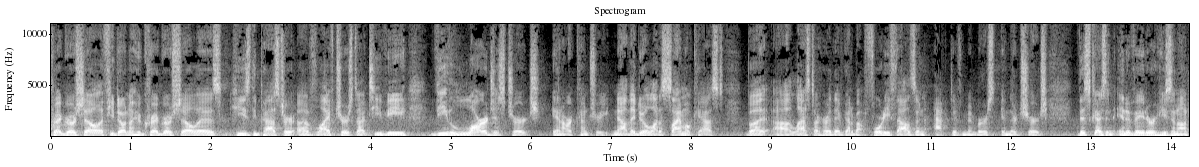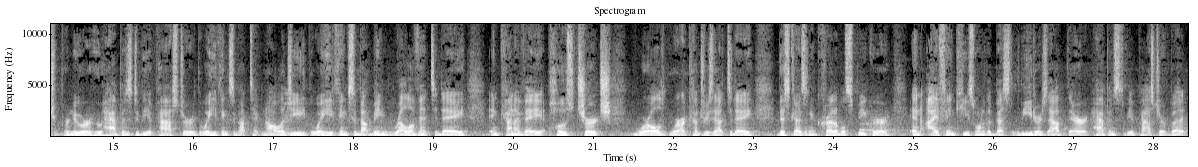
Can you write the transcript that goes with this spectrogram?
Craig Groeschel. If you don't know who Craig Groeschel is, he's the pastor of LifeChurch.tv, the largest church in our country. Now, they do a lot of simulcast, but uh, last I heard, they've got about 40,000 active members in their church. This guy's an innovator. He's an entrepreneur who happens to be a pastor. The way he thinks about technology, the way he thinks about being relevant today in kind of a post church world where our country's at today. This guy's an incredible speaker, and I think he's one of the best leaders out there. Happens to be a pastor, but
